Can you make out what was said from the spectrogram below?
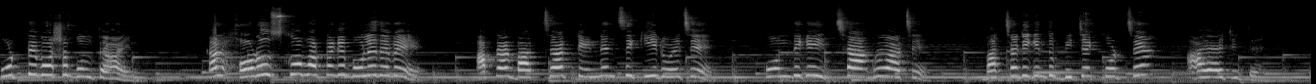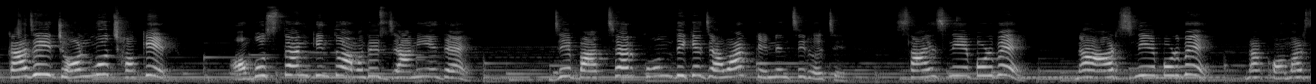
পড়তে বসো বলতে হয়নি। কারণ হরোস্কোপ আপনাকে বলে দেবে। আপনার বাচ্চার টেন্ডেন্সি কি রয়েছে? কোন দিকে ইচ্ছা আগ্রহ আছে? বাচ্চাটি কিন্তু বিটেক করছে আইআইটিতে কাজেই জন্ম ছকের অবস্থান কিন্তু আমাদের জানিয়ে দেয় যে বাচ্চার কোন দিকে যাওয়ার টেন্ডেন্সি রয়েছে। সায়েন্স নিয়ে পড়বে না আর্টস নিয়ে পড়বে না কমার্স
